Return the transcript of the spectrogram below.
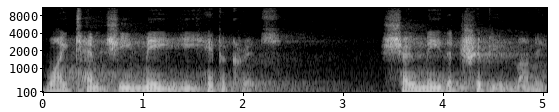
Why tempt ye me, ye hypocrites? Show me the tribute money.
